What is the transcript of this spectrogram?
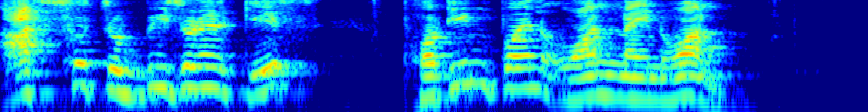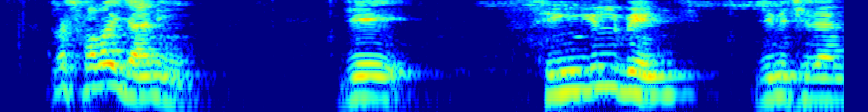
আটশো চব্বিশ জনের case fourteen point one nine one আমরা সবাই জানি যে সিঙ্গেল বেঞ্চ যিনি ছিলেন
